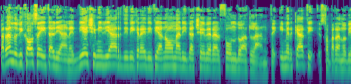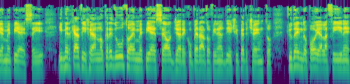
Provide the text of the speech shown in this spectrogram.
Parlando di cose italiane, 10 miliardi di crediti anomali da cedere al fondo Atlante. I mercati, sto parlando di MPS, i, i, mercati ci hanno creduto, MPS oggi ha recuperato fino al 10%, chiudendo poi alla fine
